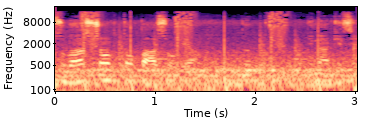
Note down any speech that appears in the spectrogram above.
सुभाष चौक तो पास हो गया। बिना किसी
